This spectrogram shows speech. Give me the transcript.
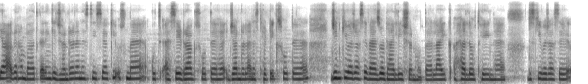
या अगर हम बात करेंगे जनरल एनेस्थीसिया की, उसमें कुछ ऐसे ड्रग्स होते हैं जनरल एनेस्थेटिक्स होते हैं, जिनकी वजह से वैजो डायलेशन होता है लाइक हेलोथेन है, जिसकी वजह से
